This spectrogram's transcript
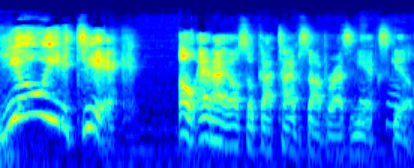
You eat a dick. Oh, and I also got Time Stopper as an EX skill.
